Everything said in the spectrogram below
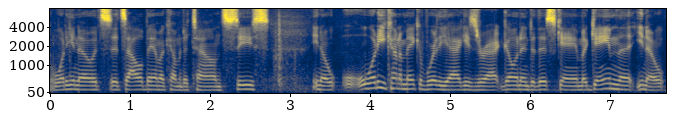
what do you know? It's it's Alabama coming to town. Cease you know, what do you kind of make of where the Aggies are at going into this game? A game that, you know,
